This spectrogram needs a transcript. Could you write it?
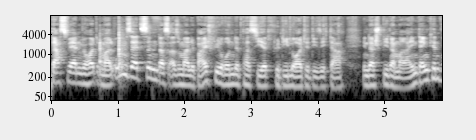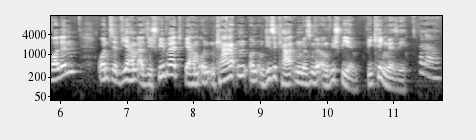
das werden wir heute mal umsetzen, dass also mal eine Beispielrunde passiert für die Leute, die sich da in das Spiel da mal reindenken wollen. Und wir haben also die Spielbrett, wir haben unten Karten und um diese Karten müssen wir irgendwie spielen. Wie kriegen wir sie? Genau.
